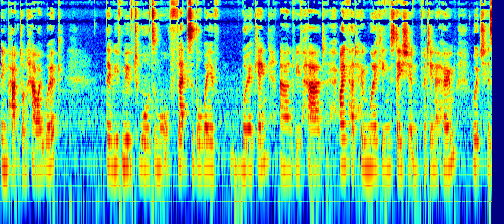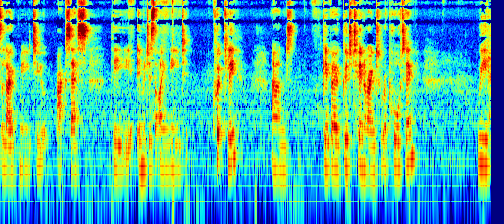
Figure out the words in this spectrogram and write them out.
impact on how I work. That we've moved towards a more flexible way of working and we've had I've had home working station put in at home which has allowed me to access the images that I need quickly and give a good turnaround to reporting. We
